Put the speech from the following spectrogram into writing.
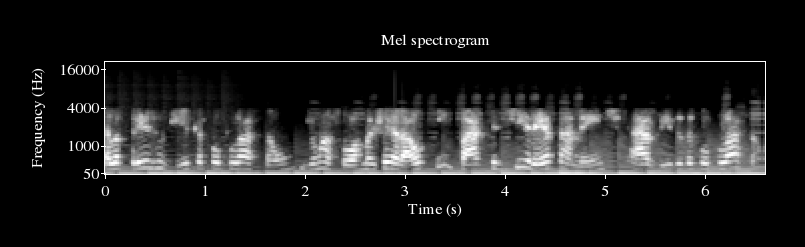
ela prejudica a população de uma forma geral e impacta diretamente a vida da população.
